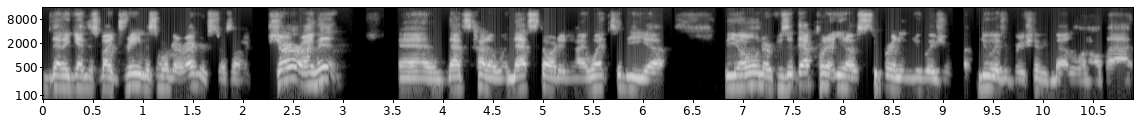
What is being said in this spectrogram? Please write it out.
then again, this is my dream is to work at a record store. So I'm like, "Sure, I'm in." And that's kind of when that started. And I went to the uh, the owner because at that point, you know, I was super into new wave, new wave of British heavy metal and all that.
